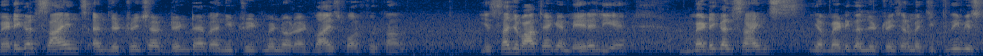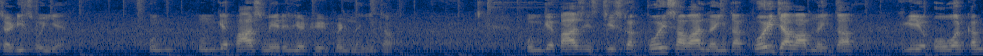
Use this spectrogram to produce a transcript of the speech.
Medical science and literature didn't have any treatment और एडवाइस फॉर फुरकान ये सच बात है कि मेरे लिए मेडिकल साइंस या मेडिकल लिटरेचर में जितनी भी स्टडीज़ हुई हैं, उन, उनके पास मेरे लिए ट्रीटमेंट नहीं था। उनके पास इस चीज़ का कोई सवाल नहीं था, कोई जवाब नहीं था कि ये ओवरकम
